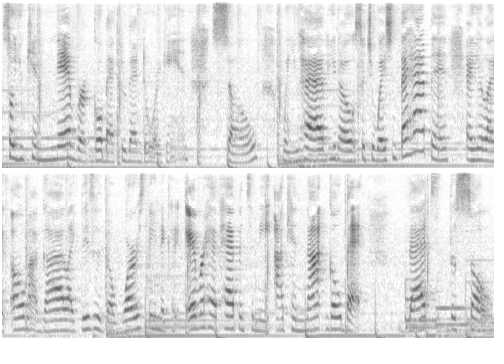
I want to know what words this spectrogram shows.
So you can never go back through that door again. So when you have you know situations that happen and you're like oh my god like this is the worst thing that could ever have happened to me. I cannot go back. That's the soul.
